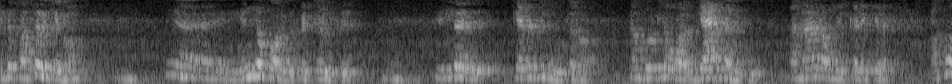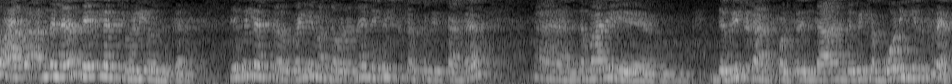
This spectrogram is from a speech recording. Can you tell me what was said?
இதை பற்ற வைக்கணும். எங்க போறது பெட்ரோலுக்கு? இல்லை கெரசின் ஊற்றணும் நம்ம வீட்டில் கேஸ் அடுப்பு அதனால அவங்களுக்கு கிடைக்கல. அப்போ அது அந்த நேரம் நெவில் அங்கிள் வெளியே வந்திருக்காரு. நெவில் அங்கிள் வெளியே வந்த உடனே நெவில் கிட்ட சொல்லியிருக்காங்க இந்த மாதிரி இந்த வீட்டை நாங்கள் கொடுத்து நான் இந்த வீட்டில் போர்டிங் இருக்கிறேன்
